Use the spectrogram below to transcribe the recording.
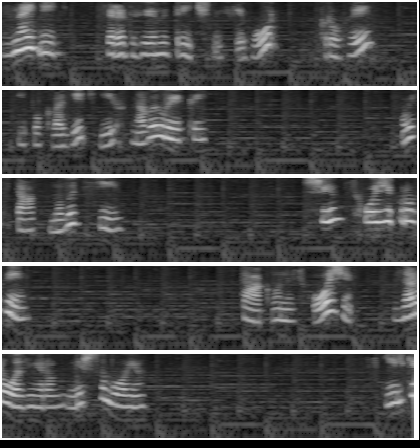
Знайдіть серед геометричних фігур круги і покладіть їх на великий. Ось так, молодці. Чим схожі круги? Так, вони схожі за розміром між собою. Скільки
